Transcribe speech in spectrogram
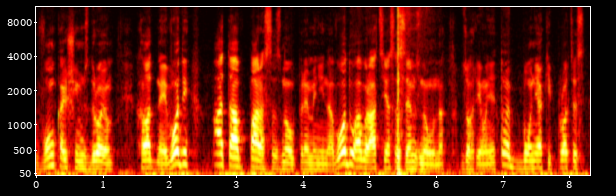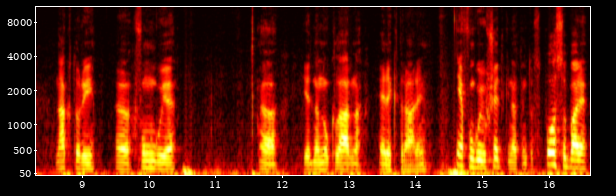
vonkajším zdrojom chladnej vody a tá pára sa znovu premení na vodu a vracia sa sem znovu na zohrievanie. To je bol nejaký proces, na ktorý e, funguje e, jedna nukleárna elektráreň. Nefungujú všetky na tento spôsob, ale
